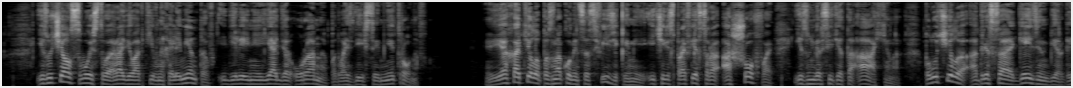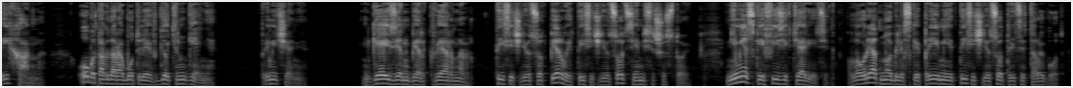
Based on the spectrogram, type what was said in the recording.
Изучал свойства радиоактивных элементов и деление ядер урана под воздействием нейтронов. Я хотела познакомиться с физиками и через профессора Ашофа из университета Аахена получила адреса Гейзенберга и Ханна. Оба тогда работали в Геттингене. Примечание. Гейзенберг Вернер, 1901-1976. Немецкий физик-теоретик, лауреат Нобелевской премии 1932 год.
